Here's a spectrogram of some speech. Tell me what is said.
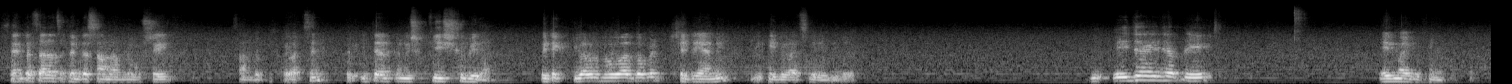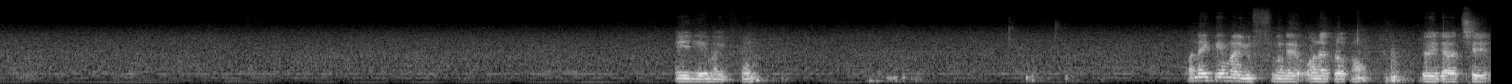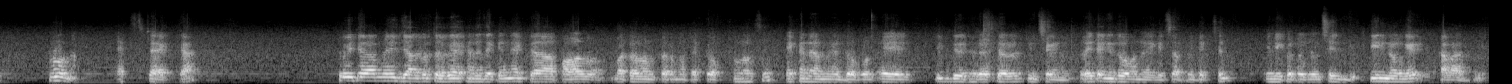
ফ্যানটা চালাচ্ছে ফ্যানটা সাউন্ড আপনি অবশ্যই সাউন্ড বুঝতে পারছেন তো এটার কোনো কি সুবিধা? এটা কীভাবে ব্যবহার করবেন, সেটাই আমি দেখিয়ে এই এই জায়গায় যে আপনি এই মাইক্রোফোনে এই যে মাইক্রোফোন অনেকে মাইক্রোফোনের অনেক রকম, তো এটা হচ্ছে প্রোনা এক্সট্রা একটা তো এটা আপনি যা করতে হবে, এখানে দেখেন একটা পাওয়ার বাটন অন করার মতো একটা অপশন আছে। এখানে আপনি ডবল এ টিপ দিয়ে ধরে রাখতে হবে তিন সেকেন্ড তো এটা কিন্তু অন হয়ে গেছে, আপনি দেখছেন। ইন্ডিকেটর জ্বলছে তিন রঙের কালার দিয়ে।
